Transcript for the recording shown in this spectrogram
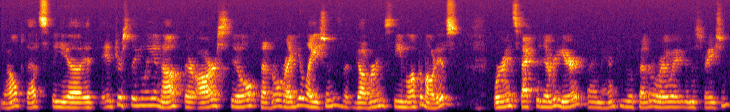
Well, that's the, uh, it, interestingly enough, there are still federal regulations that govern steam locomotives. We're inspected every year by a man from the Federal Railway Administration.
